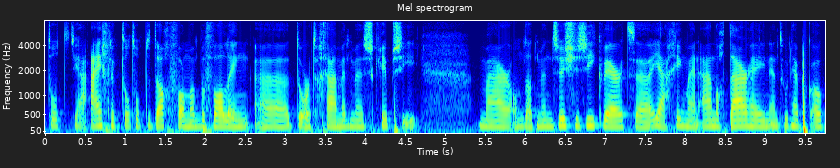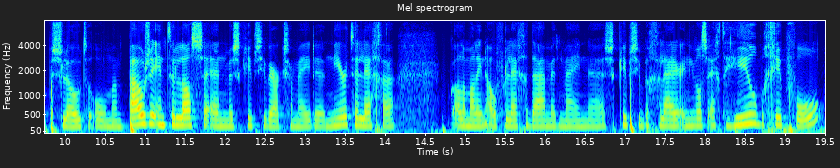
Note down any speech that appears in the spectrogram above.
tot, ja, eigenlijk tot op de dag van mijn bevalling uh, door te gaan met mijn scriptie. Maar omdat mijn zusje ziek werd, uh, ja, ging mijn aandacht daarheen. En toen heb ik ook besloten om een pauze in te lassen en mijn scriptiewerkzaamheden neer te leggen. Heb ik allemaal in overleg gedaan met mijn uh, scriptiebegeleider. En die was echt heel begripvol.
